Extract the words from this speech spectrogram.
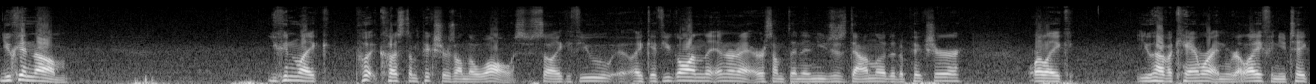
you can um you can like put custom pictures on the walls. So like if you like if you go on the internet or something and you just downloaded a picture or like you have a camera in real life and you take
